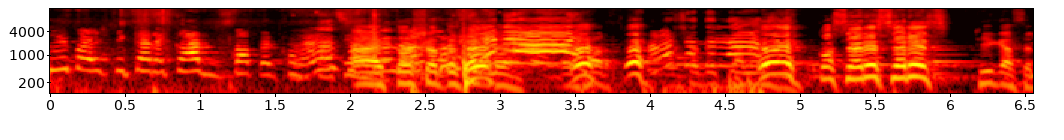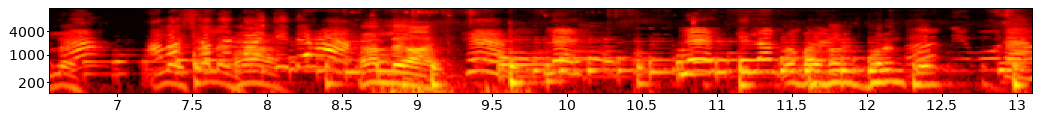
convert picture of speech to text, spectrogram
তুই পারিস নি কারে কার বাপের ক্ষমতা আয় তোর সাথে। আমার সাথে। কো ঠিক আছে হ্যাঁ? লে আমার সাথে চলে দেখা হ্যাঁ। লে আয়। হ্যাঁ লে লে কি লাগবে ভাই ধরেন ধরেন তো। হ্যাঁ।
